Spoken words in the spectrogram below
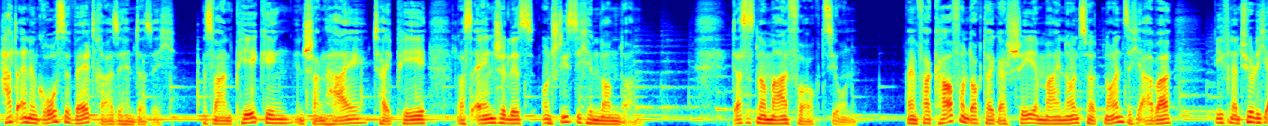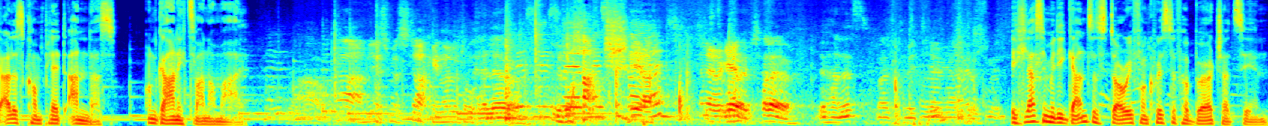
hat eine große Weltreise hinter sich. Es war in Peking, in Shanghai, Taipei, Los Angeles und schließlich in London. Das ist normal vor Auktionen. Beim Verkauf von Dr. Gachet im Mai 1990 aber lief natürlich alles komplett anders und gar nichts war normal. Ah, yes, we're stuck in a little, Hello. little hutch. Yeah. Hello again. Hello. Johannes, nice to meet you. Ich lasse mir die ganze Story von Christopher Birch erzählen.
